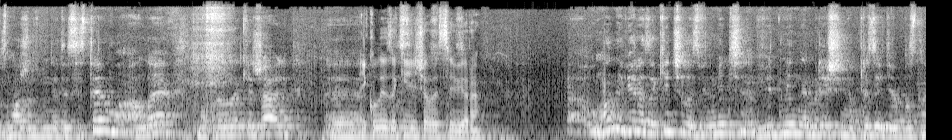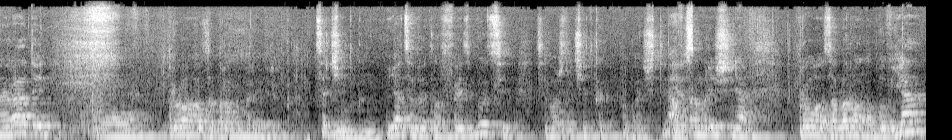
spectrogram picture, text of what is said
зможемо змінити систему, але на превеликий жаль. е, І коли закінчилася віра? У мене віра закінчилась відмінним рішенням президії обласної ради е, про заборону перевірок. Це чітко. Я це виклав в Фейсбуці, це можна чітко побачити. Автором рішення про заборону був я,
